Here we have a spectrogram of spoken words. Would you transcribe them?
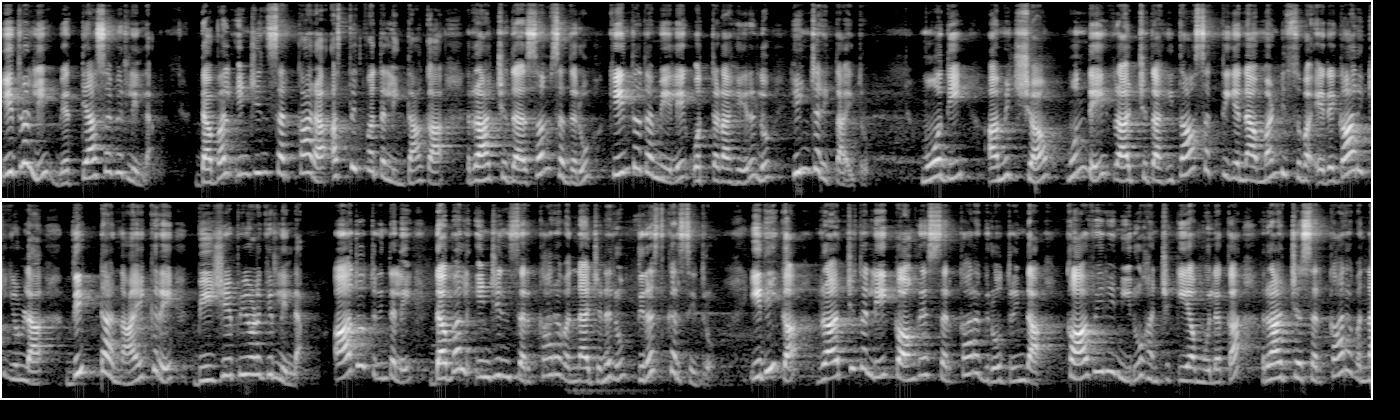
ಇದರಲ್ಲಿ ವ್ಯತ್ಯಾಸವಿರಲಿಲ್ಲ. ಡಬಲ್ ಇಂಜಿನ್ ಸರ್ಕಾರ ಅಸ್ತಿತ್ವದಲ್ಲಿದ್ದಾಗ ರಾಜ್ಯದ ಸಂಸದರು ಕೇಂದ್ರದ ಮೇಲೆ ಒತ್ತಡ ಹೇರಲು ಹಿಂಜರಿತಾ ಇದ್ರು. ಮೋದಿ, ಅಮಿತ್ ಶಾ ಮುಂದೆ ರಾಜ್ಯದ ಹಿತಾಸಕ್ತಿಯನ್ನ ಮಂಡಿಸುವ ಎದೆಗಾರಿಕೆಯುಳ್ಳ ದಿಟ್ಟ ನಾಯಕರೇ ಬಿಜೆಪಿಯೊಳಗಿರಲಿಲ್ಲ. ಆದುದರಿಂದಲೇ ಡಬಲ್ ಇಂಜಿನ್ ಸರ್ಕಾರವನ್ನ ಜನರು ತಿರಸ್ಕರಿಸಿದ್ರು. ಇದೀಗ ರಾಜ್ಯದಲ್ಲಿ ಕಾಂಗ್ರೆಸ್ ಸರ್ಕಾರವಿರೋದ್ರಿಂದ ಕಾವೇರಿ ನೀರು ಹಂಚಿಕೆಯ ಮೂಲಕ ರಾಜ್ಯ ಸರ್ಕಾರವನ್ನ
